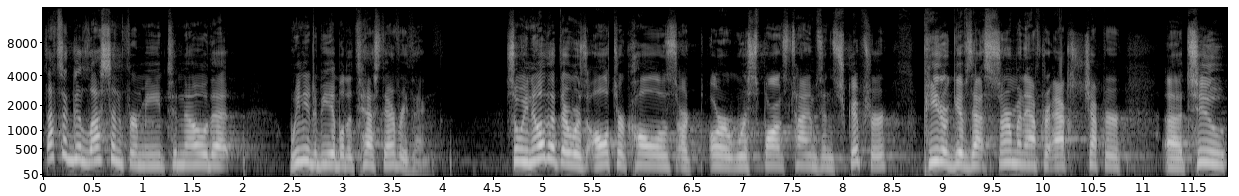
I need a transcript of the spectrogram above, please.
that's a good lesson for me to know that we need to be able to test everything. So we know that there was altar calls or, or response times in Scripture. Peter gives that sermon after Acts chapter uh, 2.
